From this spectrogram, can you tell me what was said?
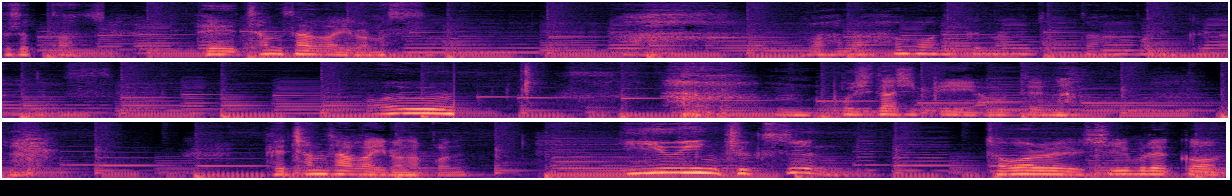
조졌다. 대참사가 일어났어. 아, 하나 한 번에 끝나는 게 없다. 한 번에 끝나는 게 없어. 어휴. 하, 음, 보시다시피 아무튼 대참사가 일어났거든. 이유인 즉슨 저거를 실브레 거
